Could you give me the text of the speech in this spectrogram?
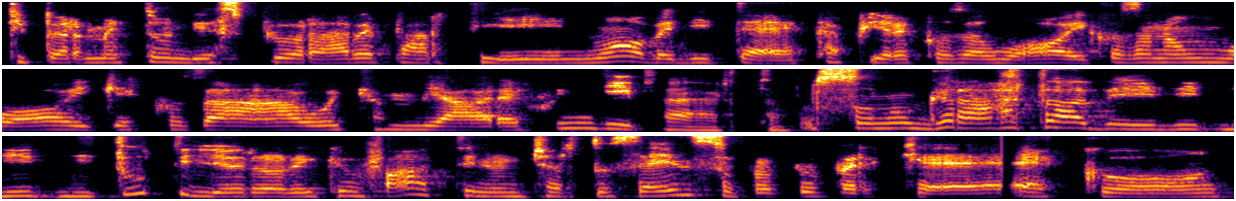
ti permettono di esplorare parti nuove di te, capire cosa vuoi, cosa non vuoi, che cosa vuoi cambiare. Quindi certo. sono grata di, di, di, di, tutti gli errori che ho fatto in un certo senso, proprio perché, ecco,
